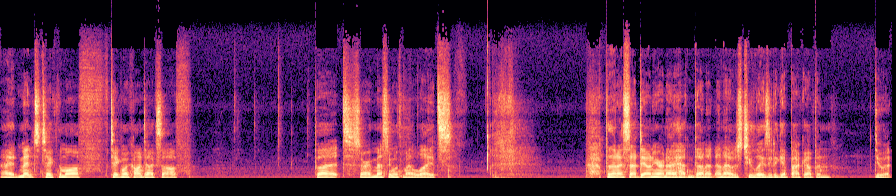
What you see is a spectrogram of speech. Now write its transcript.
I had meant to take them off, take my contacts off, but sorry, I'm messing with my lights. But then I sat down here and I hadn't done it, and I was too lazy to get back up and do it.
